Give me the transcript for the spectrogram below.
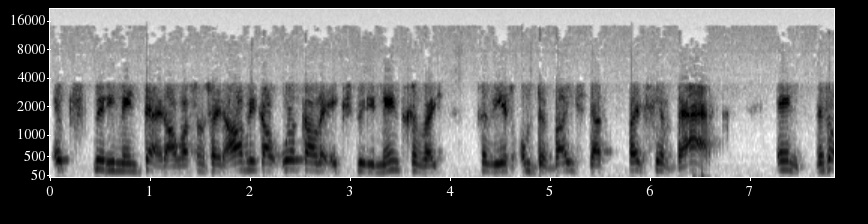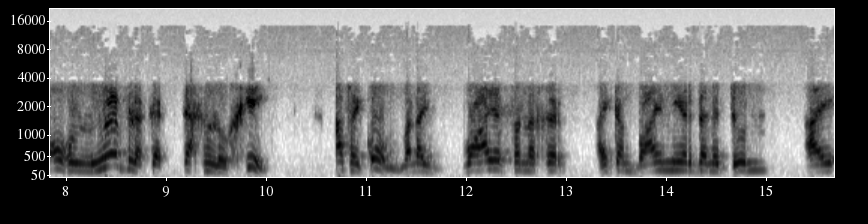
eksperimente. Daar was in Suid-Afrika ook al 'n eksperiment gewys gewees om te wys dat 5G werk. En dis 'n ongelooflike tegnologie as hy kom, want hy baie vinniger, hy kan baie meer dinge doen. Hy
